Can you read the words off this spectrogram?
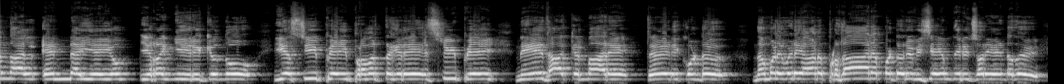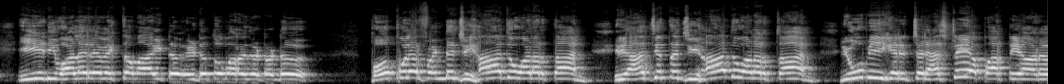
എന്നാൽ എൻ ഐ എയും ഇറങ്ങിയിരിക്കുന്നു. എസ് ഡി പി ഐ പ്രവർത്തകരെ എസ് ഡി പി ഐ നേതാക്കന്മാരെ തേടിക്കൊണ്ട് നമ്മൾ ഇവിടെയാണ് പ്രധാനപ്പെട്ട ഒരു വിഷയം തിരിച്ചറിയേണ്ടത്. ഇ ഡി വളരെ വ്യക്തമായിട്ട് എടുത്തു പറഞ്ഞിട്ടുണ്ട്. പോപ്പുലർ ഫണ്ട് ജിഹാദ് വളർത്താൻ രാജ്യത്ത് ജിഹാദ് വളർത്താൻ രൂപീകരിച്ച രാഷ്ട്രീയ പാർട്ടിയാണ്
